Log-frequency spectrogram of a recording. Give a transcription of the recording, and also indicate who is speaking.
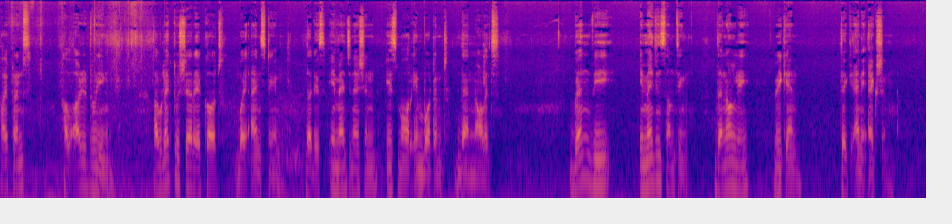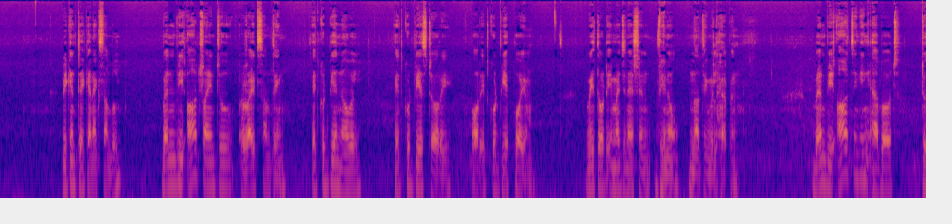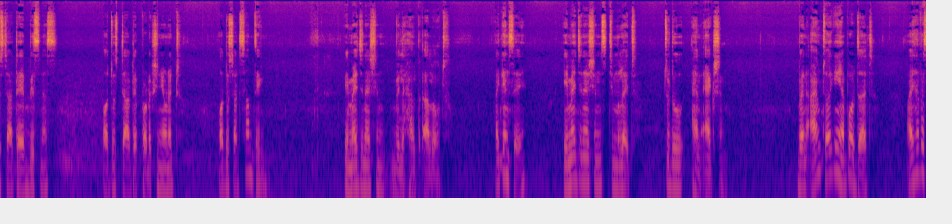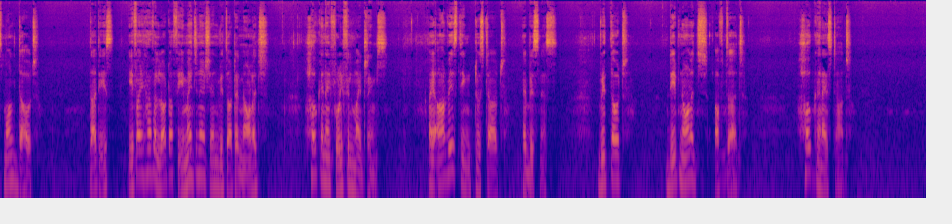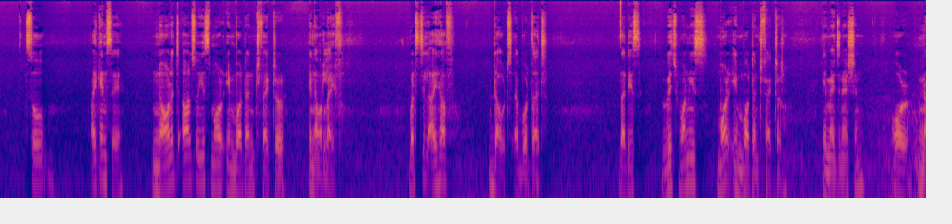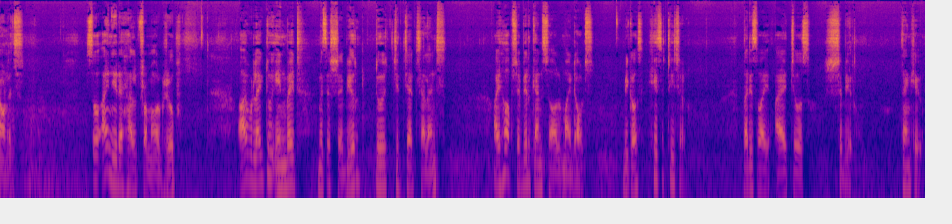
Speaker 1: Hi, friends. How are you doing? I would like to share a quote by Einstein that is, imagination is more important than knowledge. When we imagine something, then only we can take any action. We can take an example. When we are trying to write something, it could be a novel, it could be a story, or it could be a poem. Without imagination, we know nothing will happen. When we are thinking about to start a business, or to start a production unit, or to start something, imagination will help a lot. I can say imagination stimulate to do an action. When I am talking about that, I have a small doubt. That is, if I have a lot of imagination without a knowledge, how can I fulfill my dreams? I always think to start a business. Without deep knowledge of that, how can I start? So, I can say knowledge also is more important factor in our life. But still I have doubts about that. That is which one is more important factor imagination or knowledge? So i need a help from our group. I would like to invite mrs shabir to chit chat challenge. I hope shabir can solve my doubts because he's a teacher. That is why i chose shabir. Thank you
